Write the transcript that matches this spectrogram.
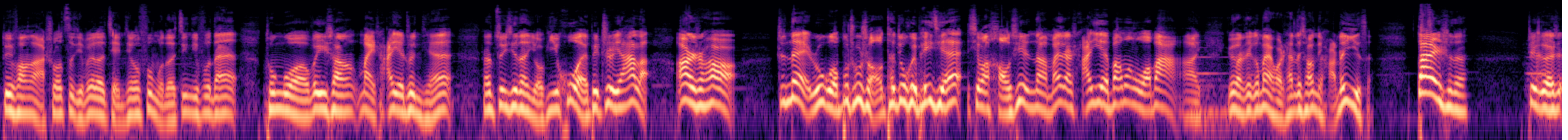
对方啊说自己为了减轻父母的经济负担，通过微商卖茶叶赚钱。那最近呢有批货也被质押了，二十号之内如果不出手，他就会赔钱。希望好心人呐买点茶叶帮帮我吧！啊，有点这个卖火柴的小女孩的意思。但是呢，这个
